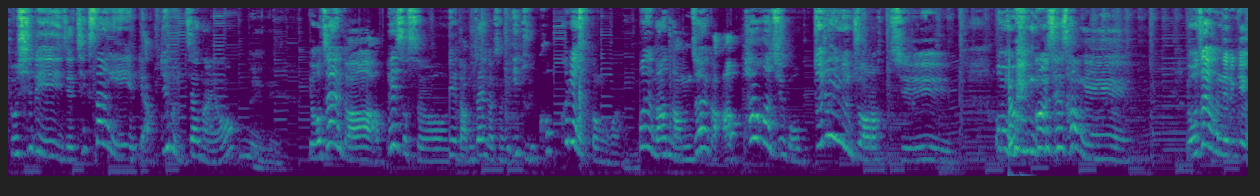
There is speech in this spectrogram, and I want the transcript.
교실이 이제 책상이 이렇게 앞뒤로 있잖아요. 네네. 여자애가 앞에 있었어요. 남자애가 있었는데 이 둘이 커플이었던 거야. 근데 난 남자애가 아파가지고 엎드려 있는 줄 알았지. 어머 웬걸 세상에. 여자애가 근데 이렇게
